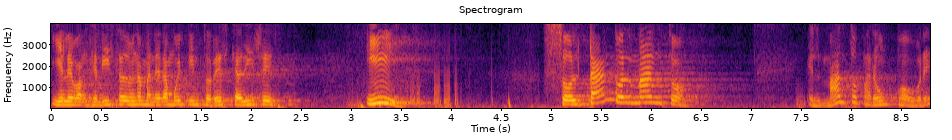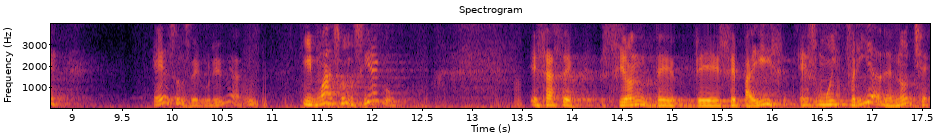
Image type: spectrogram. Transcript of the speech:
Y el evangelista de una manera muy pintoresca dice, y soltando el manto, el manto para un pobre es su seguridad, y más un ciego. Esa sección de, de ese país es muy fría de noche.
